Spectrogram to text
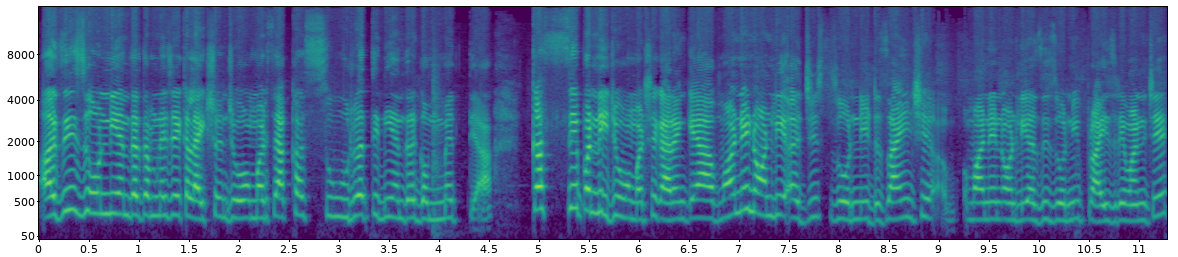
અઝી ઝોનની અંદર તમને જે કલેક્શન જોવા મળશે, આખા સુરતની અંદર ગમે ત્યાં કશે પણ નહીં જોવા મળશે, કારણ કે આ વન એન્ડ ઓનલી અઝીઝ ઝોનની ડિઝાઇન છે વન એન્ડ ઓનલી અઝી ઝોનની પ્રાઇસ રહેવાની છે.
